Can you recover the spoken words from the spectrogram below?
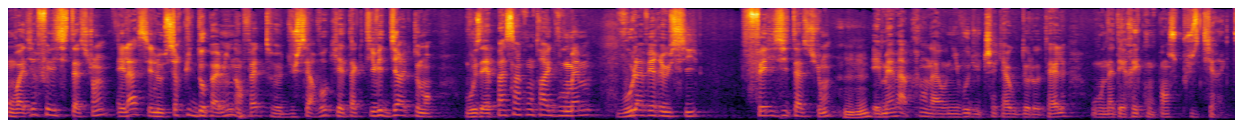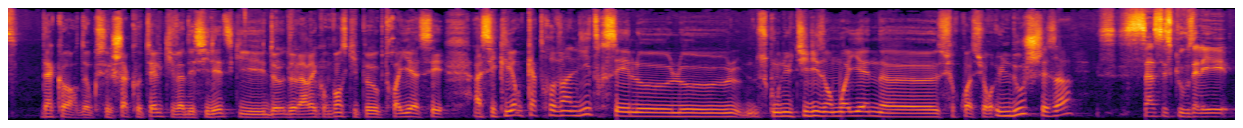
on va dire félicitations. Et là, c'est le circuit de dopamine en fait euh, du cerveau qui est activé directement. Vous avez passé un contrat avec vous-même, vous l'avez réussi. Félicitations. Mhm. Et même après, on a au niveau du check-out de l'hôtel où on a des récompenses plus directes. D'accord, donc c'est chaque hôtel qui va décider de, ce qui, de, la récompense qu'il peut octroyer à ses, à ses clients. 80 litres, c'est le, ce qu'on utilise en moyenne euh, sur quoi? Sur une douche, c'est ça? Ça, c'est ce que vous allez.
